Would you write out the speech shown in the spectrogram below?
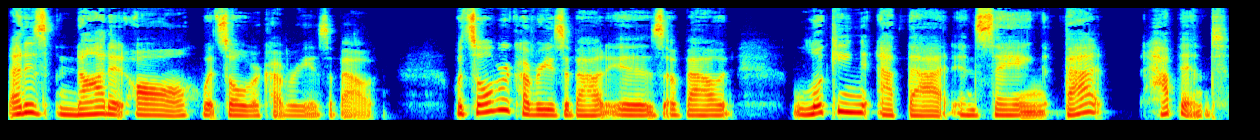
That is not at all what soul recovery is about. What soul recovery is about is about looking at that and saying, that happened.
